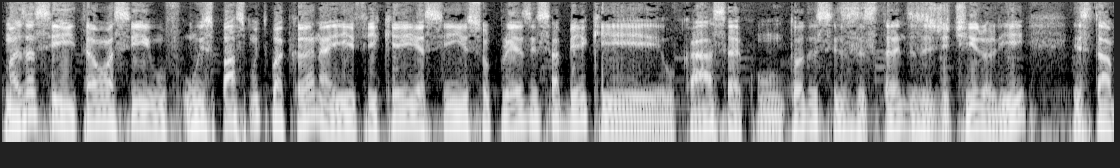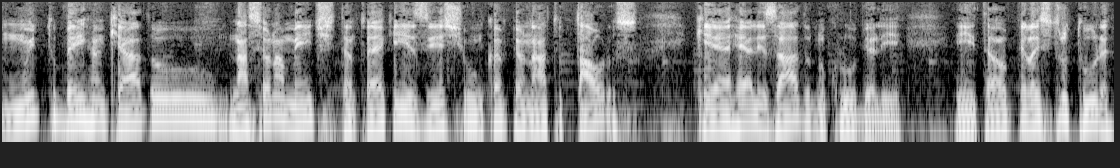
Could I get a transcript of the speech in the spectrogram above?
Mas assim, então assim, um, um espaço muito bacana e fiquei assim surpreso em saber que o caça com todos esses estandes de tiro ali está muito bem ranqueado nacionalmente, tanto é que existe um campeonato Taurus que é realizado no clube ali. Então, pela estrutura,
